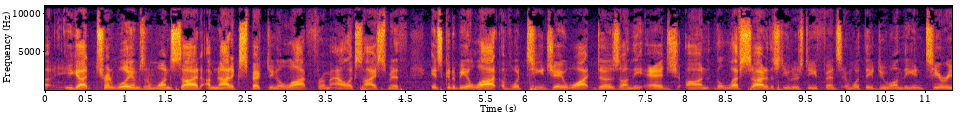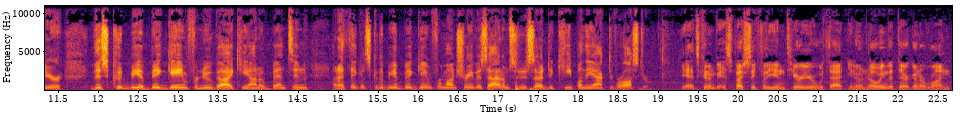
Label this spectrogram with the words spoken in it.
uh, you got trent williams on one side i'm not expecting a lot from alex highsmith it's going to be a lot of what TJ Watt does on the edge on the left side of the Steelers defense and what they do on the interior. This could be a big game for new guy Keanu Benton, and I think it's going to be a big game for Montravious Adams, who decided to keep on the active roster. Yeah, it's going to be, especially for the interior with that, you know, knowing that they're going to run.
